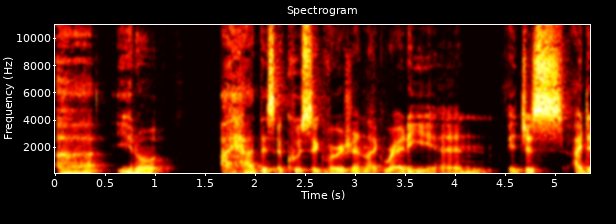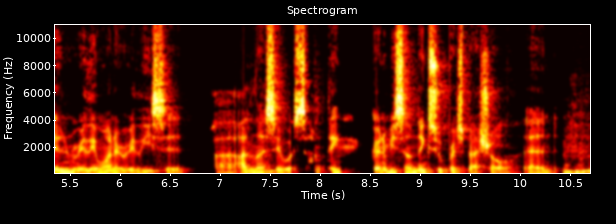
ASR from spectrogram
Uh, you know, I had this acoustic version like ready, and it just I didn't really want to release it uh, unless it was something going to be something super special. And Mm-hmm.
